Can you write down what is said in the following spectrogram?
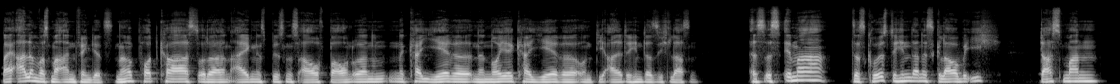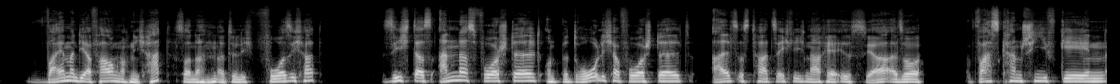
bei allem, was man anfängt jetzt, ne, Podcast oder ein eigenes Business aufbauen oder eine Karriere, eine neue Karriere und die alte hinter sich lassen. Es ist immer das größte Hindernis, glaube ich, dass man, weil man die Erfahrung noch nicht hat, sondern natürlich vor sich hat, sich das anders vorstellt und bedrohlicher vorstellt, als es tatsächlich nachher ist, ja? Also was kann schiefgehen?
